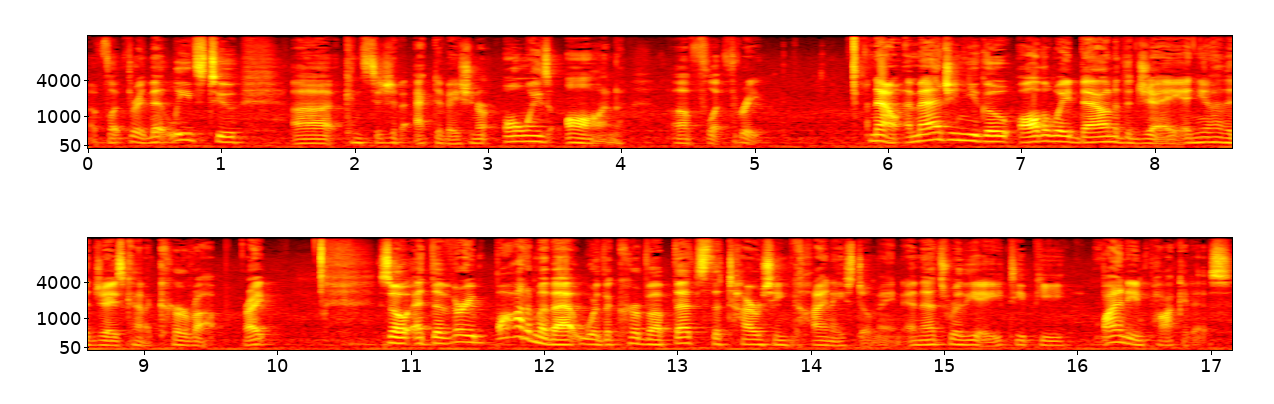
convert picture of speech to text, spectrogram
of FLT3 that leads to uh, constitutive activation or always on of FLT3. Now, imagine you go all the way down to the J, and you know how the J's kind of curve up, right? So at the very bottom of that, where the curve up, that's the tyrosine kinase domain, and that's where the ATP binding pocket is.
